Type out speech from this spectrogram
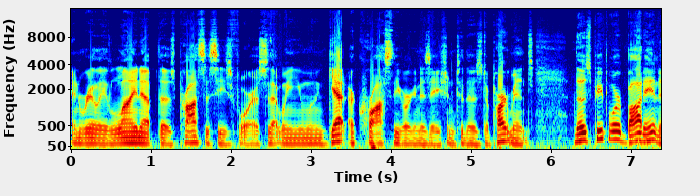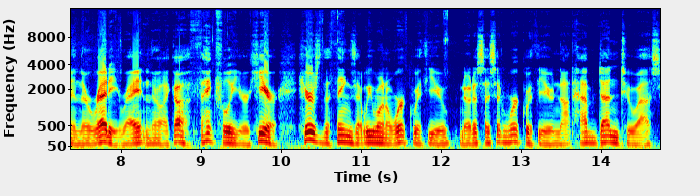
and really line up those processes for us so that when we get across the organization to those departments, those people are bought in and they're ready, right? And they're like, oh, thankfully you're here. Here's the things that we want to work with you. Notice I said work with you, not have done to us,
